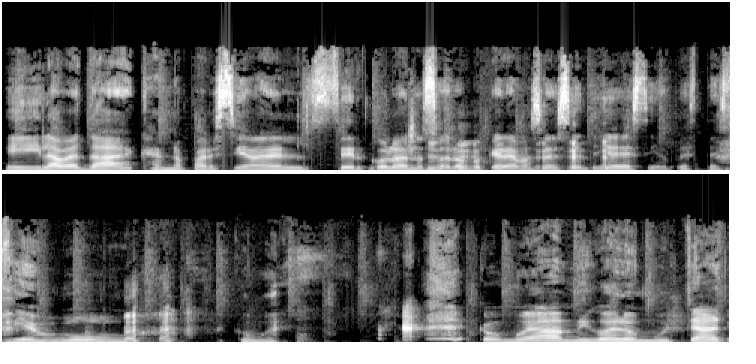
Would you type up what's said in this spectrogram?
Y la verdad es que no parecía el círculo de nosotros porque era demasiado decente. Y yo decía, pues este sí es bobo. Como como es amigo de los muchachos.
